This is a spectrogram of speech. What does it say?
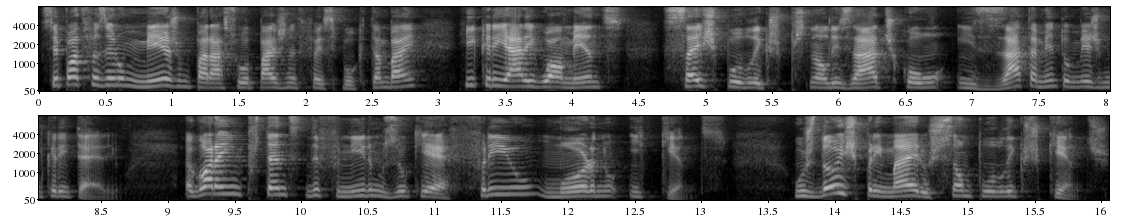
Você pode fazer o mesmo para a sua página de Facebook também e criar igualmente 6 públicos personalizados com exatamente o mesmo critério. Agora é importante definirmos o que é frio, morno e quente. Os dois primeiros são públicos quentes,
